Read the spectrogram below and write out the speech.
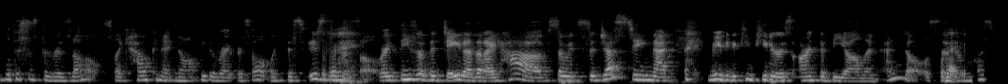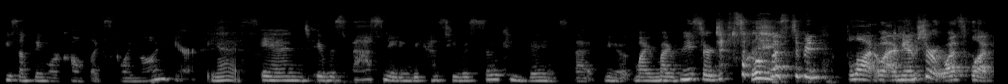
well, this is the results. Like, how can it not be the right result? Like, this is the result, right? These are the data that I have. So it's suggesting that maybe the computers aren't the be all and end all. So right. there must be something more complex going on here. Yes. And it was fascinating because he was so convinced that, you know, my, my research must have been flawed. Well, I mean, I'm sure it was flawed,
